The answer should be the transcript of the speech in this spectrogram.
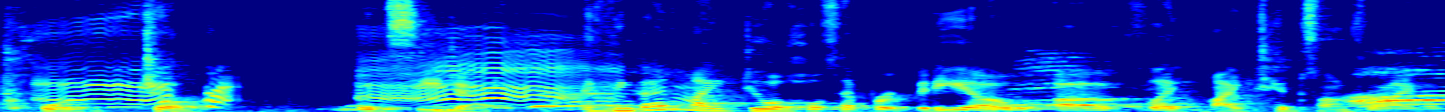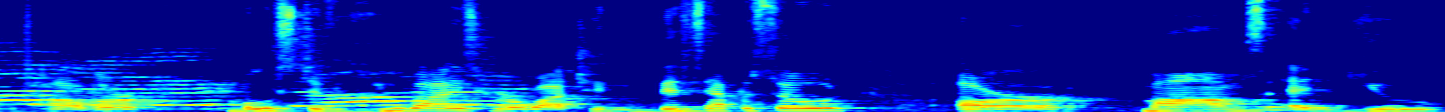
torture with CJ. I think I might do a whole separate video of like my tips on flying with a toddler. Most of you guys who are watching this episode are moms and you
